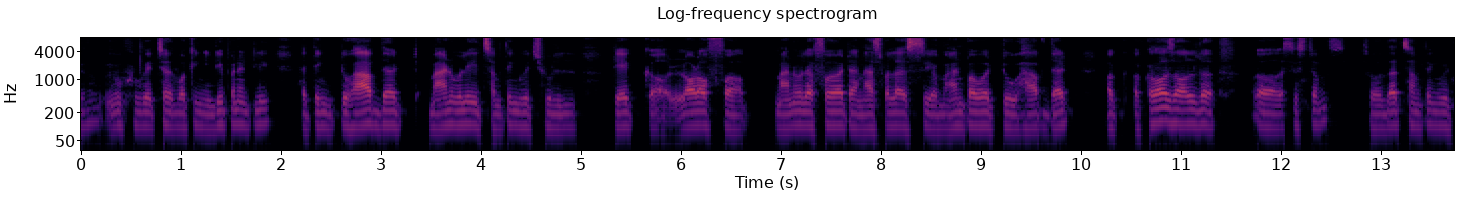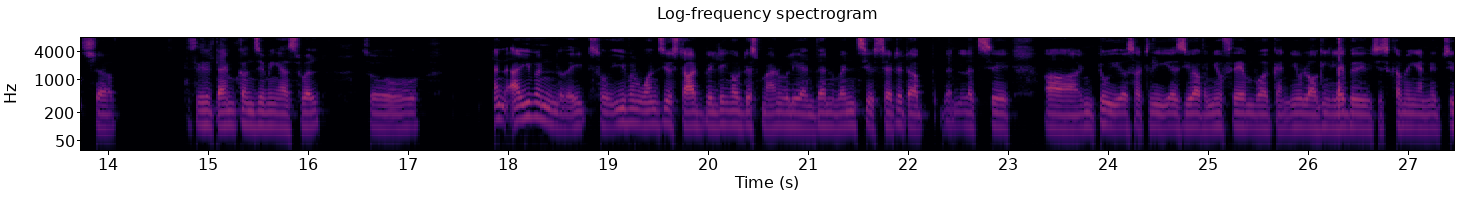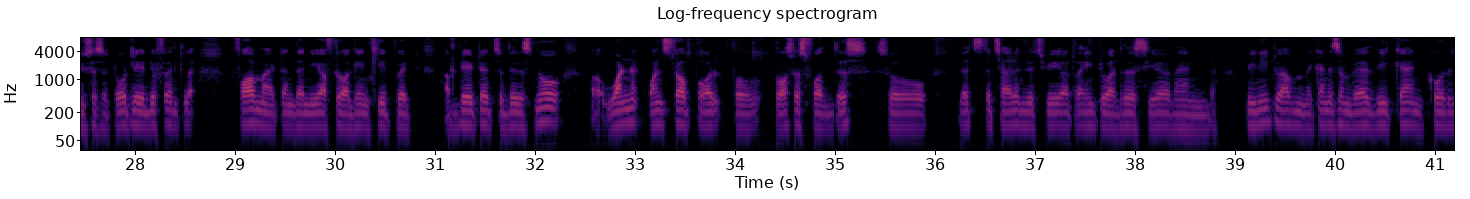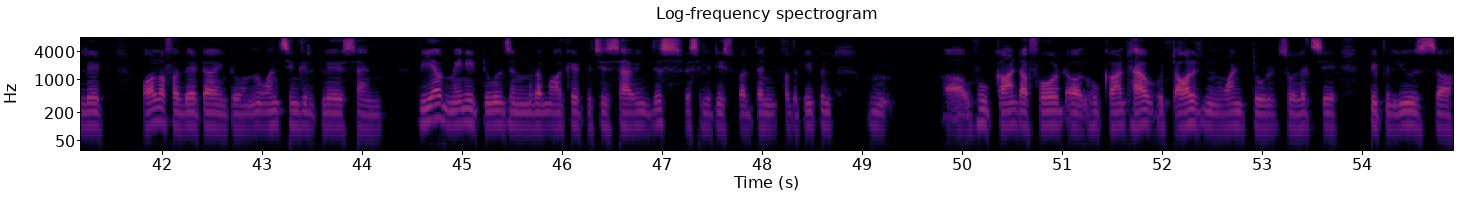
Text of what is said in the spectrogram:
which are working independently. I think to have that manually it's something which will take a lot of uh, manual effort and as well as your manpower to have that ac- across all the uh, systems. So that's something which uh, is really time consuming as well. So and even right so even once you start building out this manually and then once you set it up then let's say uh, in two years or three years you have a new framework and new logging library which is coming and it uses a totally different format and then you have to again keep it updated. So there is no uh, one one stop all for process for this. So that's the challenge which we are trying to address here and we need to have a mechanism where we can correlate all of our data into one single place and we have many tools in the market which is having this facilities but then for the people who, uh, who can't afford or who can't have it all in one tool. So let's say people use uh,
